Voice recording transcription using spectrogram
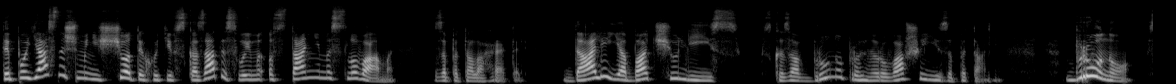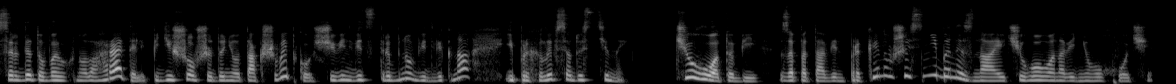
ти поясниш мені, що ти хотів сказати своїми останніми словами? запитала Гретель. Далі я бачу ліс сказав Бруно, проігнорувавши її запитання. Бруно. сердито вигукнула Гретель, підійшовши до нього так швидко, що він відстрибнув від вікна і прихилився до стіни. Чого тобі? запитав він, прикинувшись, ніби не знає, чого вона від нього хоче.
